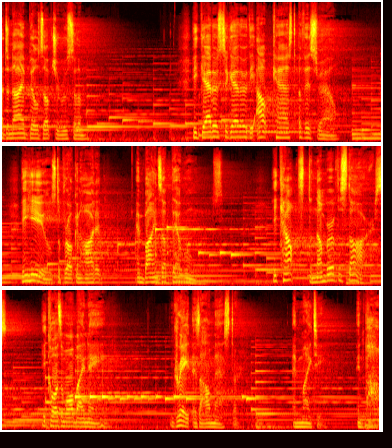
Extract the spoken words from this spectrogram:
Adonai builds up Jerusalem. He gathers together the outcast of Israel. He heals the brokenhearted and binds up their wounds. He counts the number of the stars he calls them all by name. Great is our Master and mighty in power.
